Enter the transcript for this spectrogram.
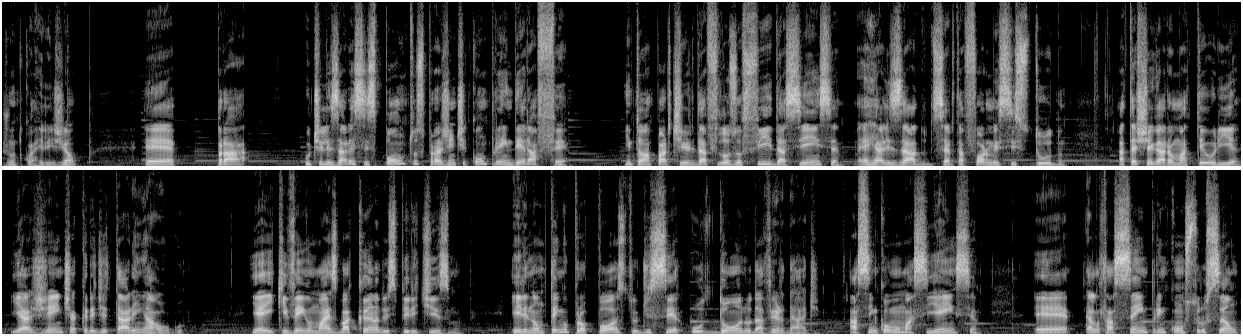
junto com a religião, é, para utilizar esses pontos para a gente compreender a fé. Então, a partir da filosofia e da ciência, é realizado, de certa forma, esse estudo, até chegar a uma teoria e a gente acreditar em algo. E é aí que vem o mais bacana do Espiritismo ele não tem o propósito de ser o dono da verdade. Assim como uma ciência, é, ela está sempre em construção,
